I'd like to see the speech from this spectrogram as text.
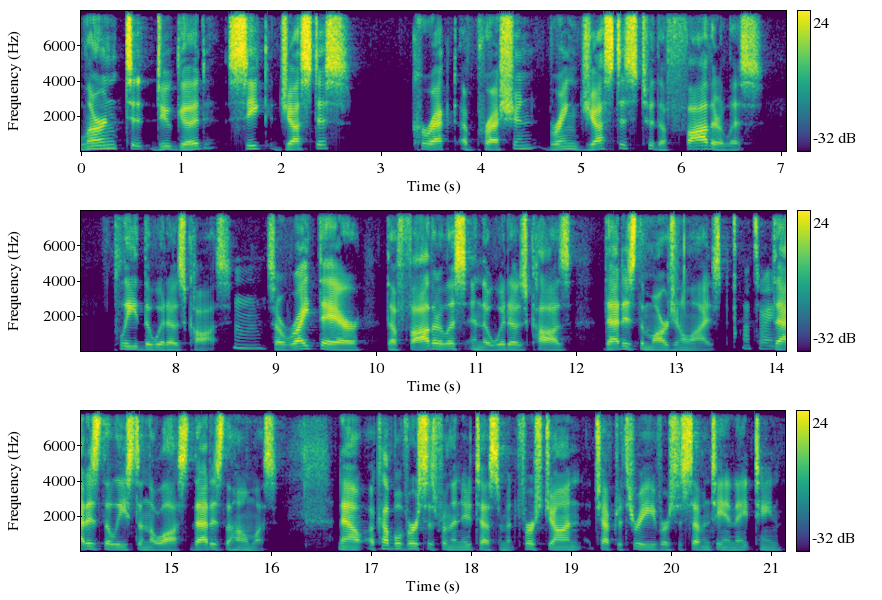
Learn to do good, seek justice, correct oppression, bring justice to the fatherless, plead the widow's cause. Hmm. So, right there, the fatherless and the widow's cause, that is the marginalized. That's right. That is the least and the lost. That is the homeless. Now, a couple verses from the New Testament. 1 John chapter 3 verses 17 and 18.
